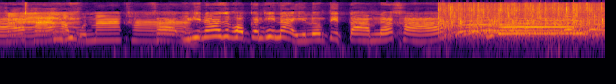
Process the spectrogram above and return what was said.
ะค่ะขอบคุณมากค่ะค่ะอีพีหน้าจะพบกันที่ไหนอย่าลืมติดตามนะคะบ๊ายบาย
